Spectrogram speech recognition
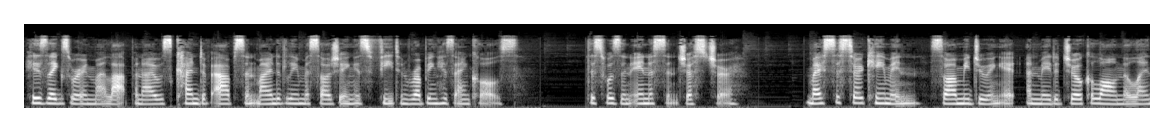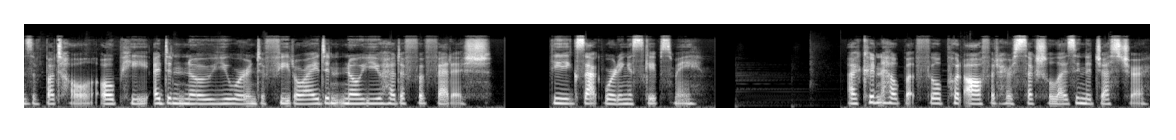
His legs were in my lap, and I was kind of absent mindedly massaging his feet and rubbing his ankles. This was an innocent gesture. My sister came in, saw me doing it, and made a joke along the lines of butthole, OP, I didn't know you were into feet, or I didn't know you had a foot fetish. The exact wording escapes me. I couldn't help but feel put off at her sexualizing the gesture.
